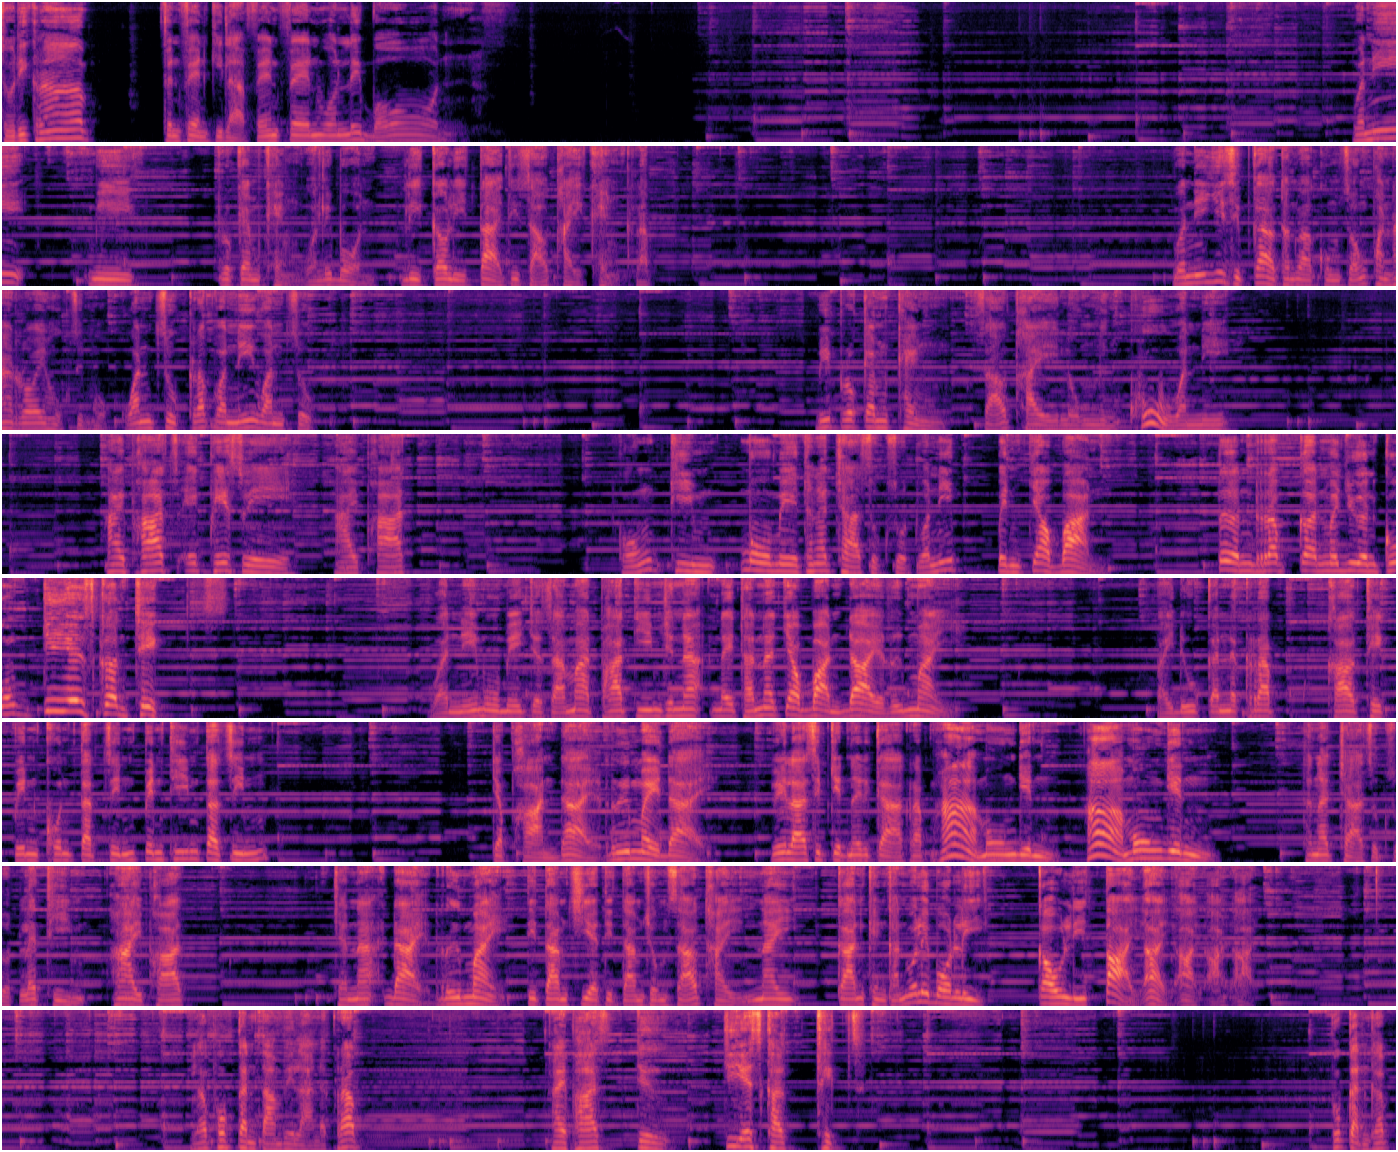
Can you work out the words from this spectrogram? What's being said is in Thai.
สวัสดีครับ แฟนๆกีฬาแฟนๆวอลเลย์บอลวันนี้มีโปรแกรมแข่งวอลเลย์บอลลีกเกาหลีใต้ที่สาวไทยแข่งครับ วันนี้ 29 ธันวาคม 2566 วันศุกร์ครับวันนี้วันศุกร์ มีโปรแกรมแข่งสาวไทยลงหนึ่งคู่วันนี้ High Pass Expressway High Pass ของทีมโมเมธนชาสุขสดวันนี้เป็นเจ้าบ้าน ตือนรับการมาเยือนของ GS Context วันนี้มูเมจะสามารถพาทีมชนะในฐานะเจ้าบ้านได้หรือไม่ ไปดูกันนะครับข่าวเทคเป็นคนตัดสินเป็นทีมตัดสิน จะผ่านได้หรือไม่ได้ เวลา 17นาฬิกาครับ5โมงเย็น5โมงเย็น ธนชชาสุขสดและทีมไฮพาสชนะได้หรือไม่ ติดตามเชียร์ติดตามชมสาวไทยในการแข่งขันวอลเลย์บอลลีกเกาหลีใต้อ้ายอ้ายอ้ายอ้ายแล้วพบกันตามเวลานะครับไฮพาสจือ GS c a l t i c พบกันครับ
